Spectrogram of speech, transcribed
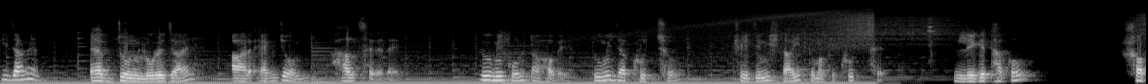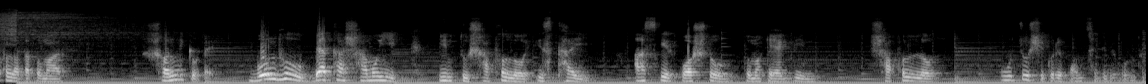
কি জানেন? একজন লড়ে যায় আর একজন হাল ছেড়ে দেয়। তুমি কোনটা হবে? তুমি যা খুঁজছো, সেই জিনিসটাই তোমাকে খুঁজছে। লেগে থাকো। সফলতা তোমার সন্নিকটে। বন্ধু, ব্যথা সাময়িক, কিন্তু সাফল্য স্থায়ী। আজকের কষ্ট তোমাকে একদিন সাফল্য উঁচু শিখরে পৌঁছে দেবে বন্ধু।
